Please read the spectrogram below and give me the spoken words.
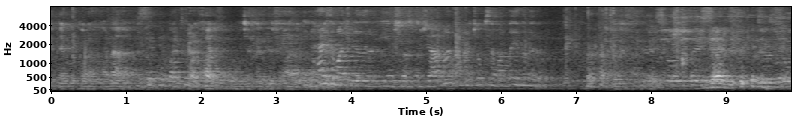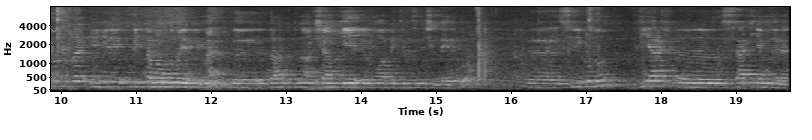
que tengo el corazonado, Hissetmiyorum, pero, pero fallo, muchas veces fallo. Her zaman inanırım iyi bir şey tutacağıma ama çok zaman da yanılırım. Sorunuzla ilgili, bir tamamlama yapayım ben. Ee, daha dün akşamki e, muhabbetimizin içindeydi bu. Ee, silikonun diğer e, sert yemlere,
